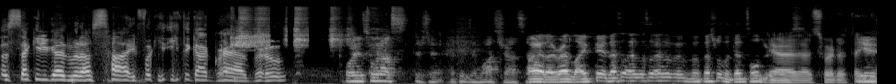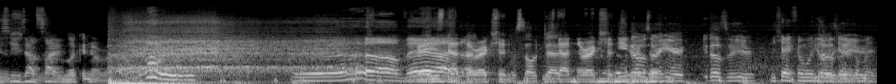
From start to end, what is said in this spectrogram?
The second you guys went outside, fucking Ethan got grabbed, bro. Or oh, there's someone else. There's a, I think there's a monster Oh, outside. the red light there. That's that's, that's, that's where the dead soldier Yeah, is. that's where the thing He is. is- he's outside. I'm looking around. Yeah, man. Okay, he's that direction. We're so He's dead. that direction. He knows Where we're here. He knows we're here. You can't come in. He though. You knows can't we're come in.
